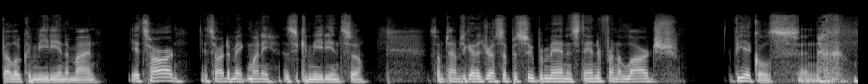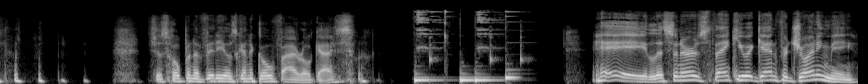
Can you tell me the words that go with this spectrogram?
fellow comedian of mine. It's hard. It's hard to make money as a comedian. So sometimes you got to dress up as Superman and stand in front of large vehicles and just hoping a video is going to go viral, guys. hey, listeners, thank you again for joining me.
